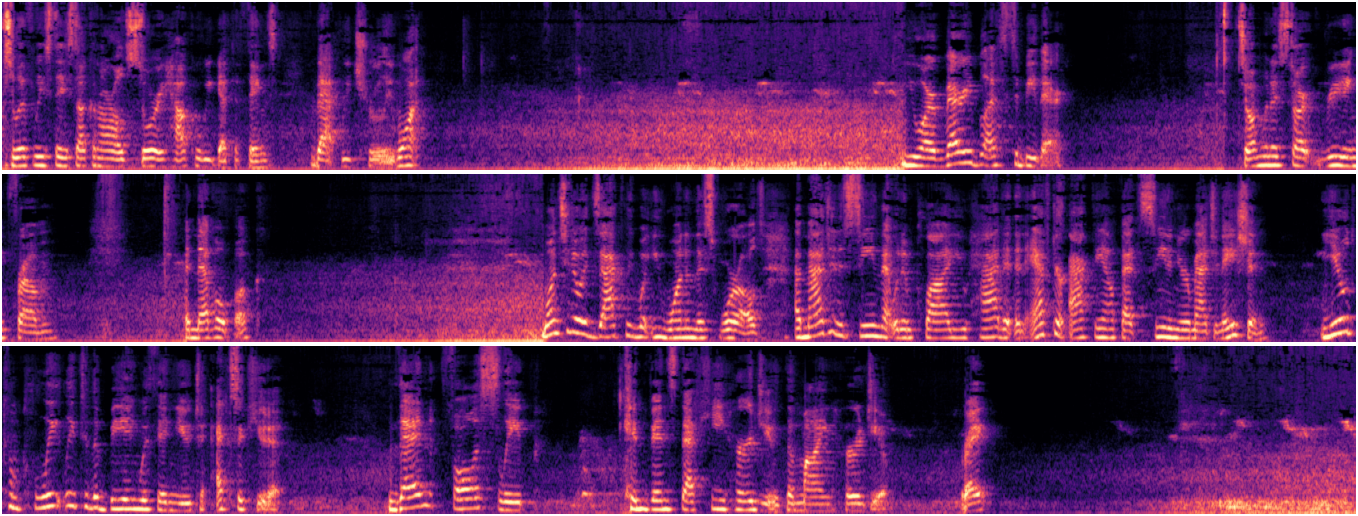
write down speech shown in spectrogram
So if we stay stuck in our old story, how can we get the things that we truly want? You are very blessed to be there. So I'm going to start reading from a Neville book. Once you know exactly what you want in this world, imagine a scene that would imply you had it, and after acting out that scene in your imagination, yield completely to the being within you to execute it. Then fall asleep, convinced that he heard you, the mind heard you. Right?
